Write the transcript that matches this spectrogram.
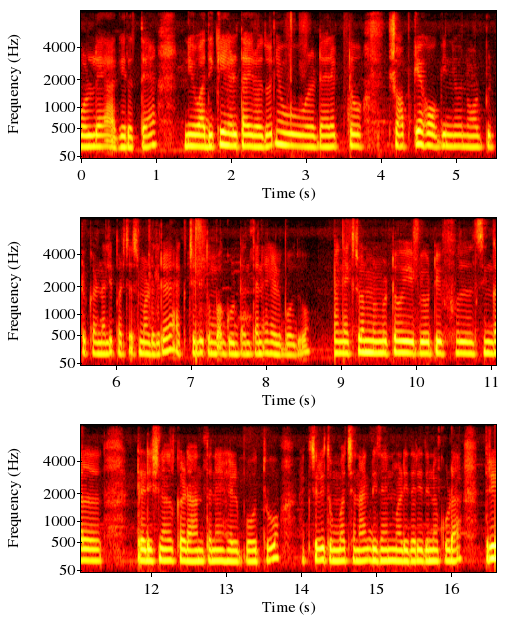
ಗೋಲ್ಡೇ ಆಗಿರುತ್ತೆ. ನೀವು ಅದಕ್ಕೆ ಹೇಳ್ತಾ ಇರೋದು, ನೀವು ಡೈರೆಕ್ಟು ಶಾಪ್ಗೆ ಹೋಗಿ ನೀವು ನೋಡಿಬಿಟ್ಟು ಕಣ್ಣಲ್ಲಿ ಪರ್ಚೇಸ್ ಮಾಡಿದ್ರೆ ಆ್ಯಕ್ಚುಲಿ ತುಂಬ ಗುಡ್ ಅಂತಲೇ ಹೇಳ್ಬೋದು. ನೆಕ್ಸ್ಟ್ ಒಂದು ಬಂದ್ಬಿಟ್ಟು ಈ ಬ್ಯೂಟಿಫುಲ್ ಸಿಂಗಲ್ ಟ್ರೆಡಿಷ್ನಲ್ ಕಡ ಅಂತಲೇ ಹೇಳ್ಬೋದು. ಆ್ಯಕ್ಚುಲಿ ತುಂಬ ಚೆನ್ನಾಗಿ ಡಿಸೈನ್ ಮಾಡಿದ್ದಾರೆ ಇದನ್ನು ಕೂಡ. ತ್ರೀ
